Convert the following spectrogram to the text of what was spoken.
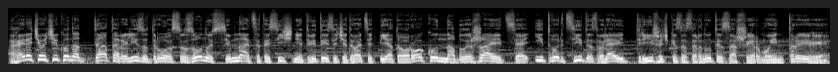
Гаряче очікувана дата релізу другого сезону 17 січня 2025 року наближається, і творці дозволяють трішечки зазирнути за ширму інтриги.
